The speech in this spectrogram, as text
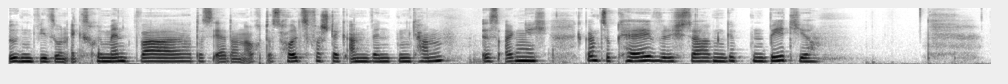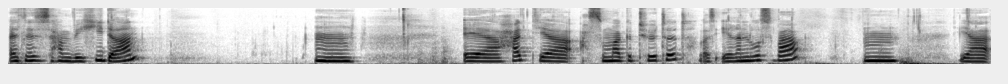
irgendwie so ein Experiment war, dass er dann auch das Holzversteck anwenden kann. Ist eigentlich ganz okay, würde ich sagen, gibt ein B-Tier. Als nächstes haben wir Hidan. Er hat ja Asuma getötet, was ehrenlos war. Mm, ja,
